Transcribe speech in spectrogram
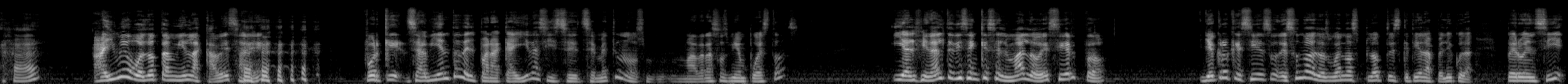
ajá. ahí me voló también la cabeza, ¿eh? Porque se avienta del paracaídas y se, se mete unos madrazos bien puestos. Y al final te dicen que es el malo, es cierto. Yo creo que sí, es, es uno de los buenos plot twists que tiene la película. Pero en sí,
